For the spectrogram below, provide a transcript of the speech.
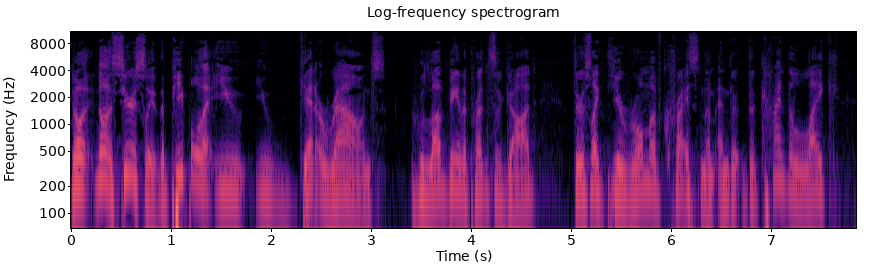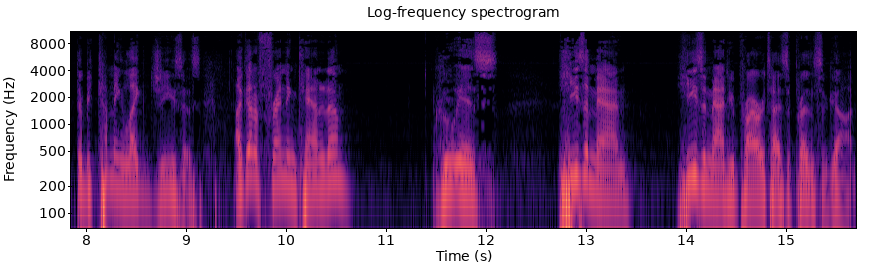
no, no, seriously. The people that you you get around who love being in the presence of God, there's like the aroma of Christ in them, and they're, they're kind of like they're becoming like Jesus. I got a friend in Canada who is he's a man he's a man who prioritizes the presence of God.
